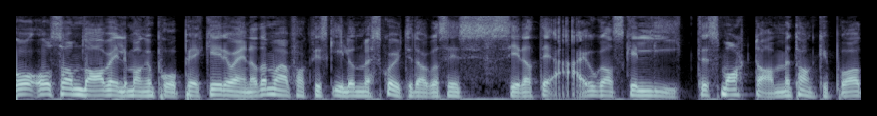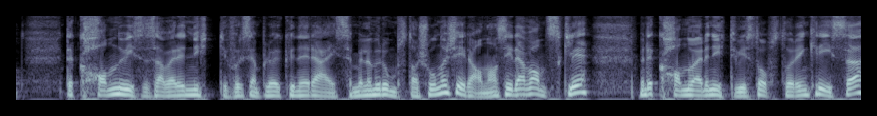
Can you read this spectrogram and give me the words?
Og, og som da veldig mange påpeker, og en av dem er faktisk Elon Musk var ute i dag og sier at det er jo ganske lite smart, da, med tanke på at det kan vise seg å være nyttig f.eks. å kunne reise mellom romstasjoner, sier han. Han sier det er vanskelig, men det kan være nyttig hvis det oppstår en krise.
